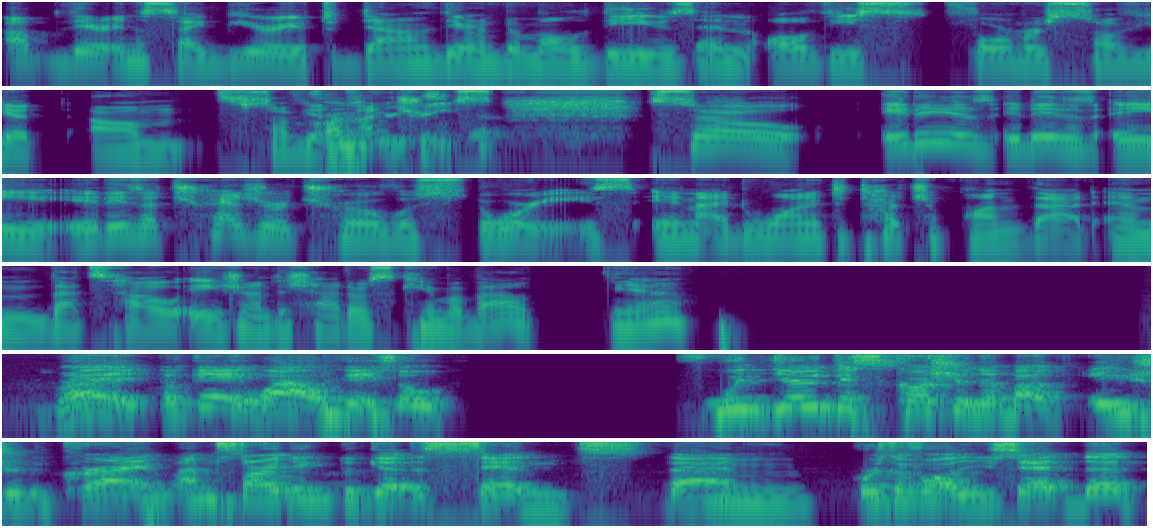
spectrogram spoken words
up there in siberia to down there in the maldives and all these former soviet um soviet countries, countries. Yeah. so it is it is a it is a treasure trove of stories and i'd wanted to touch upon that and that's how asia in the shadows came about yeah right okay wow okay so with your discussion about asian crime i'm starting to get a sense that mm. first of all you said that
